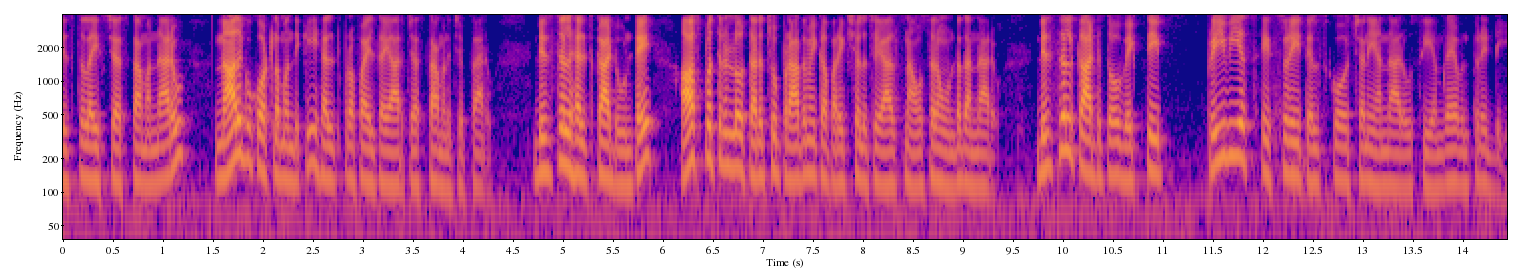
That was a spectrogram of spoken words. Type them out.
డిజిటలైజ్ చేస్తామన్నారు. నాలుగు కోట్ల మందికి హెల్త్ ప్రొఫైల్ తయారు చేస్తామని చెప్పారు. డిజిటల్ హెల్త్ కార్డు ఉంటే ఆసుపత్రుల్లో తరచూ ప్రాథమిక పరీక్షలు చేయాల్సిన అవసరం ఉండదన్నారు. డిజిటల్ కార్డుతో వ్యక్తి ప్రీవియస్ హిస్టరీ తెలుసుకోవచ్చని అన్నారు CM Revanth Reddy.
